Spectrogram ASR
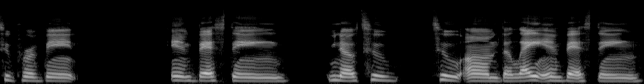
to prevent investing, you know, to to um delay investing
